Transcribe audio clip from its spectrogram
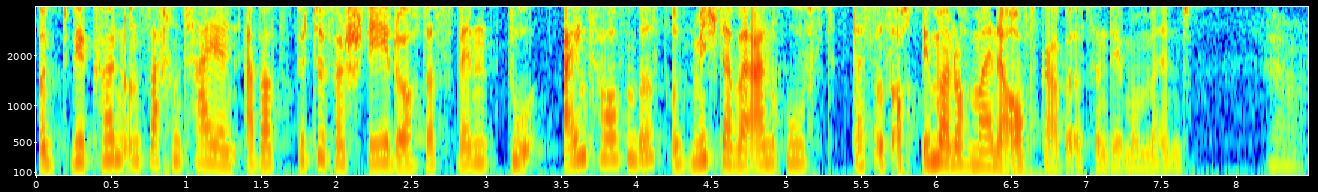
Und wir können uns Sachen teilen. Aber bitte versteh doch, dass wenn du einkaufen bist und mich dabei anrufst, dass es auch immer noch meine Aufgabe ist in dem Moment. Ja.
